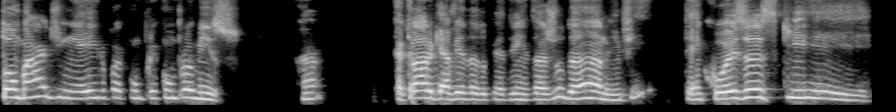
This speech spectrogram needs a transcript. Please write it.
tomar dinheiro para cumprir compromisso. Né? É claro que a venda do Pedrinho está ajudando, enfim, tem coisas que,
